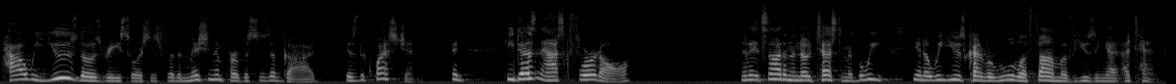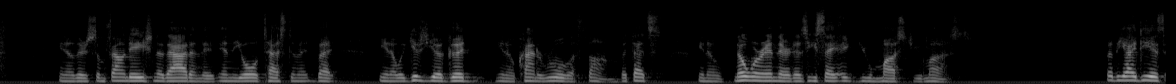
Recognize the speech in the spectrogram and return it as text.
How we use those resources for the mission and purposes of God is the question. And he doesn't ask for it all. And it's not in the New Testament, but we, you know, we use kind of a rule of thumb of using a, a tenth. You know, there's some foundation of that in the, in the Old Testament, but, you know, it gives you a good, you know, kind of rule of thumb. But that's, you know, nowhere in there does he say, hey, you must, you must. But the idea is,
